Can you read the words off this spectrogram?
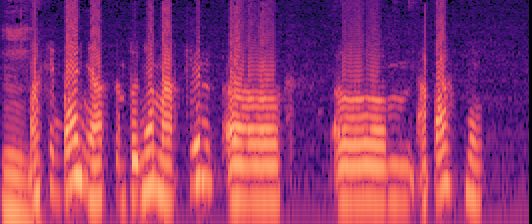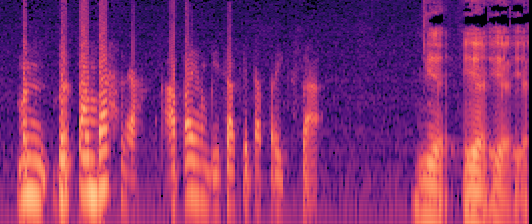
Hmm. Makin banyak, tentunya makin uh, um, apa men, bertambah ya apa yang bisa kita periksa. Iya, iya, iya, iya.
